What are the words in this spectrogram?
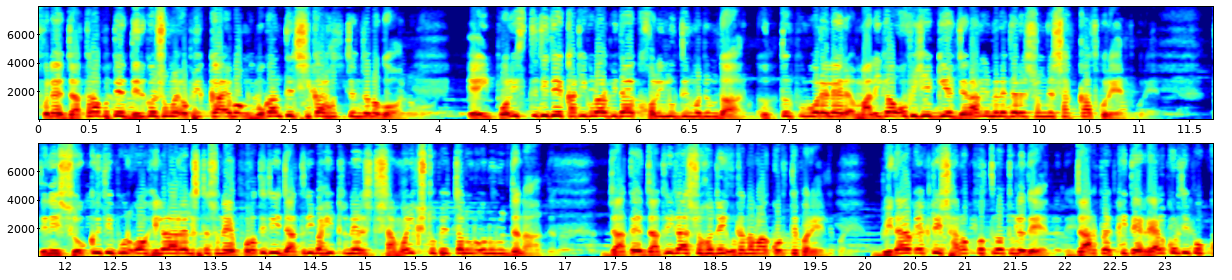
ফলে যাত্রাপথে দীর্ঘ সময় অপেক্ষা এবং ভোগান্তির শিকার হচ্ছেন জনগণ। এই পরিস্থিতিতে কাটিগুড়ার বিধায়ক খলিল উদ্দিন মজুমদার উত্তর পূর্ব রেলের মালিগাঁও অফিসে গিয়ে জেনারেল ম্যানেজারের সঙ্গে সাক্ষাৎ করেন। তিনি সুকৃতিপুর ও হিলাড়া রেল স্টেশনে প্রতিটি যাত্রীবাহী ট্রেনের সাময়িক স্টপেজ চালুর অনুরোধ জানান, যাতে যাত্রীরা সহজেই উঠানামা করতে পারেন। বিধায়ক একটি স্মারকপত্র তুলে দেন, যার প্রেক্ষিতে রেল কর্তৃপক্ষ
